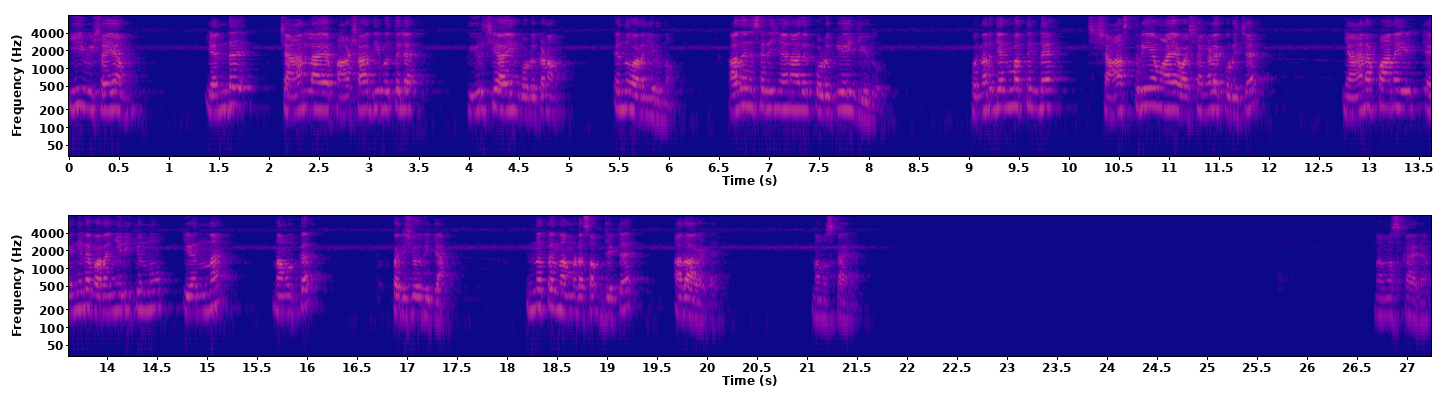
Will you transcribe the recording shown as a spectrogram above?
ഈ വിഷയം എന്റെ ചാനലായ ഭാഷാദീപത്തിൽ തീർച്ചയായും കൊടുക്കണം എന്ന് പറഞ്ഞിരുന്നു. അതനുസരിച്ച് ഞാൻ അതിൽ കൊടുക്കുകയും ചെയ്തു. പുനർജന്മത്തിന്റെ ശാസ്ത്രീയമായ വശങ്ങളെക്കുറിച്ച് ജ്ഞാനപ്പാനയിൽ എങ്ങനെ പറഞ്ഞിരിക്കുന്നു എന്ന് നമുക്ക് പരിശോധിക്കാം. ഇന്നത്തെ നമ്മുടെ സബ്ജക്റ്റ് അതാകട്ടെ. നമസ്കാരം. നമസ്കാരം.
